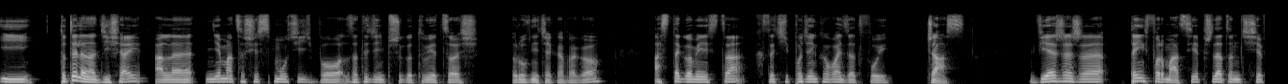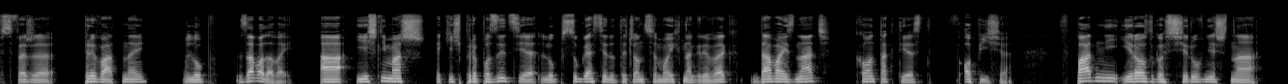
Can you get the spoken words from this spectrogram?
I to tyle na dzisiaj, ale nie ma co się smucić, bo za tydzień przygotuję coś równie ciekawego a z tego miejsca chcę Ci podziękować za Twój czas. Wierzę, że te informacje przydadzą Ci się w sferze prywatnej lub zawodowej. A jeśli masz jakieś propozycje lub sugestie dotyczące moich nagrywek, dawaj znać, kontakt jest w opisie. Wpadnij i rozgość się również na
